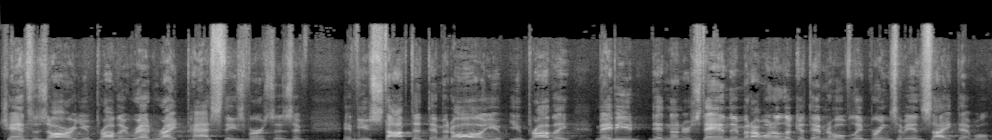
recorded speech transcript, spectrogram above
chances are you probably read right past these verses. If if you stopped at them at all, you, you probably, maybe you didn't understand them, but I want to look at them and hopefully bring some insight that will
